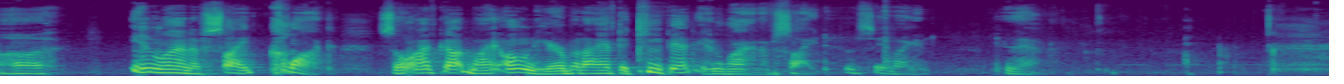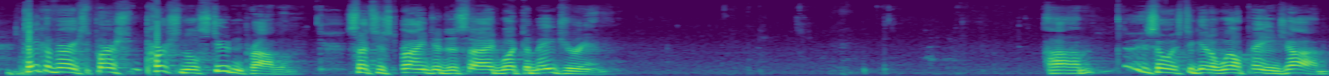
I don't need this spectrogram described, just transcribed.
uh, in line of sight clock. So I've got my own here, but I have to keep it in line of sight. Let's see if I can do that. Take a very personal student problem, such as trying to decide what to major in. Um, so as to get a well-paying job.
